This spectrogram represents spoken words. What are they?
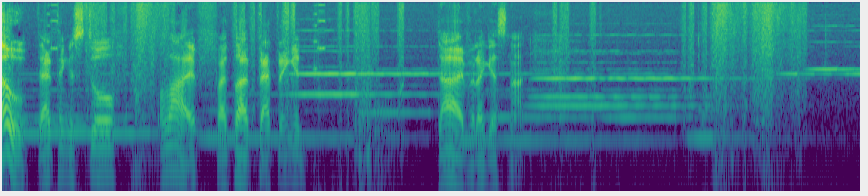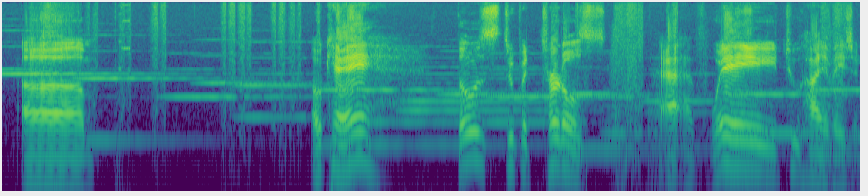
Oh, that thing is still alive. I thought that thing had died, but I guess not. Um. Okay. Those stupid turtles have way too high evasion.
